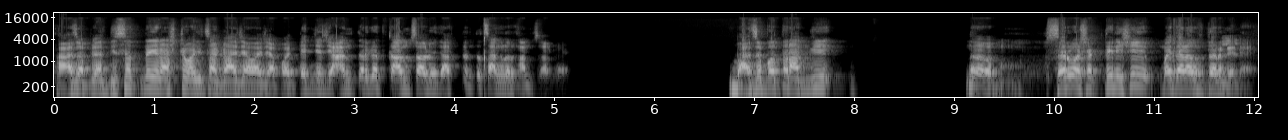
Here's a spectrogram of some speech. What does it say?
आज आपल्याला दिसत नाही राष्ट्रवादीचा गाजावाजा पण त्यांचे जे अंतर्गत काम चालू आहे ते अत्यंत चांगलं काम चालू आहे. भाजप तर अगदी सर्व शक्तीनिशी मैदानात उतरलेलं आहे.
